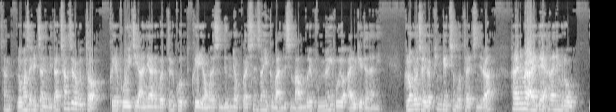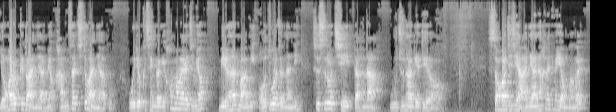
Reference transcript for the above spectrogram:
창, 로마서 1장입니다. 창세로부터 그의 보이지 아니하는 것들 곧 그의 영원하신 능력과 신성이 그 만드신 만물에 분명히 보여 알게 되나니 그러므로 저희가 핑계치 못할지니라 하나님을 알되 하나님으로 영화롭게도 아니하며 감사치도 아니하고 오히려 그 생각이 허망하여지며 미련한 마음이 어두워졌나니 스스로 지혜 있다 하나 우준하게 되어 썩어지지 아니하는 하나님의 영광을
